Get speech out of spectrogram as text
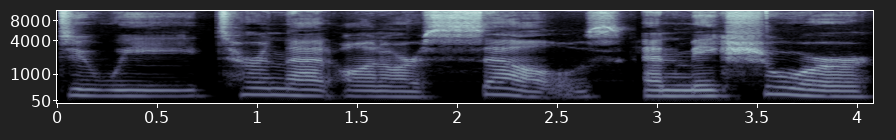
do we turn that on ourselves and make sure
